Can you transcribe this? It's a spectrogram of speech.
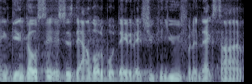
and getting ghosted, it's just downloadable data that you can use for the next time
